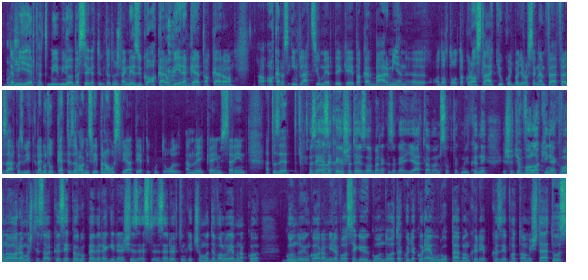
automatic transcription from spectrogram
de miért? Hát mi, miről beszélgetünk? Tehát most megnézzük akár a béreket, akár, a, akár az infláció mértékét, akár bármilyen adatot, akkor azt látjuk, hogy Magyarország nem felfelzárkozik. Legutóbb 2030 éppen Ausztriát értük utól, emlékeim szerint. Hát azért... Azért a... ezek a jóslatai az Orbánnak azok általában nem szoktak működni, és hogyha valakinek van arra, most ez a közép-európai regionális, ez, ez, ezen rögtünk egy csomó, de valójában akkor gondoljunk arra, amire valószínűleg ők gondoltak, hogy akkor Európában körép, középhatalmi státusz,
